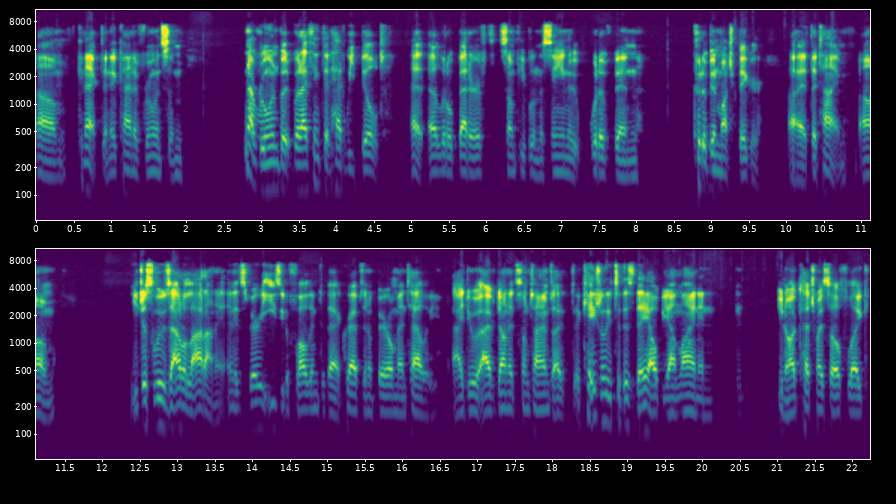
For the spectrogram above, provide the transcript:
um, connect. And it kind of ruined some not ruined but but i think that had we built a, a little better some people in the scene it would have been could have been much bigger uh, at the time. Um, you just lose out a lot on it. And it's very easy to fall into that crabs in a barrel mentality. I do i've done it sometimes. I occasionally to this day i'll be online and you know i catch myself like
